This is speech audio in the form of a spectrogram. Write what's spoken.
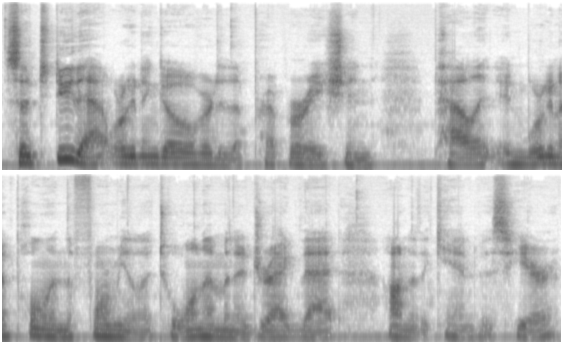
So to do that, we're going to go over to the preparation palette and we're going to pull in the formula tool and I'm going to drag that onto the canvas here.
